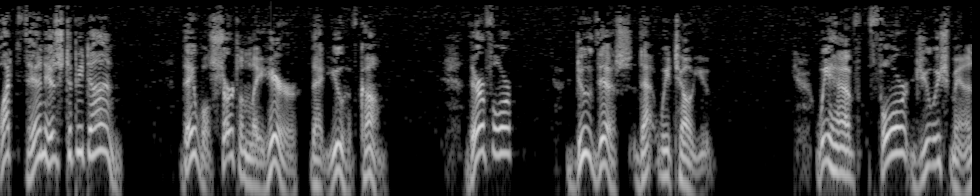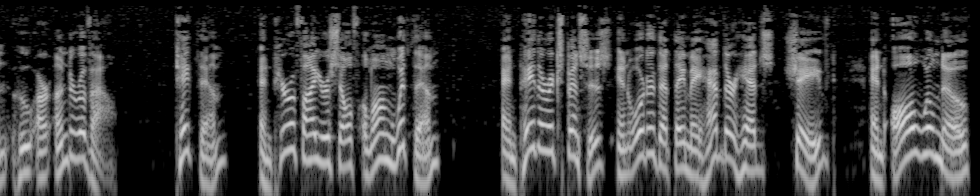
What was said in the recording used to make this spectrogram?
What then is to be done? They will certainly hear that you have come. Therefore, do this that we tell you. We have four Jewish men who are under a vow. Take them and purify yourself along with them and pay their expenses in order that they may have their heads shaved and all will know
